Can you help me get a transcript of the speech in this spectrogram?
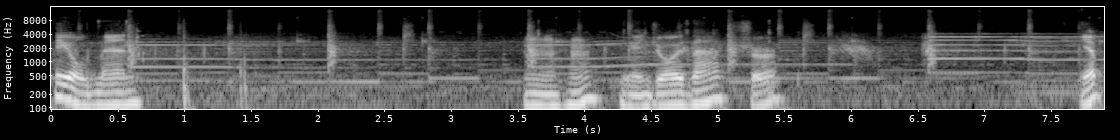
Hey, old man. Mm-hmm. You enjoyed that? Sure. Yep,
